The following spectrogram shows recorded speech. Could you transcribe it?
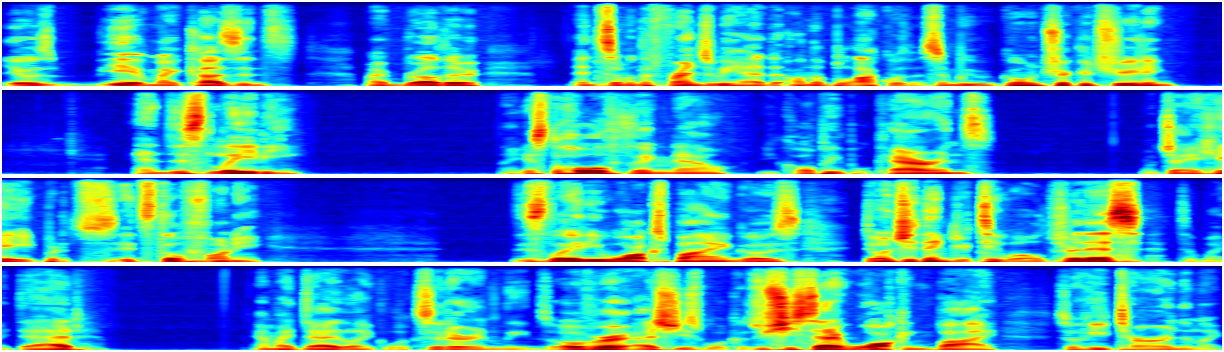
it was me and my cousins, my brother, and some of the friends we had on the block with us, and we were going trick or treating. And this lady, I guess the whole thing now, you call people Karens, which I hate, but it's it's still funny. This lady walks by and goes, "Don't you think you're too old for this?" To my dad, and my dad like looks at her and leans over as she's because she said it walking by. So he turned and like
